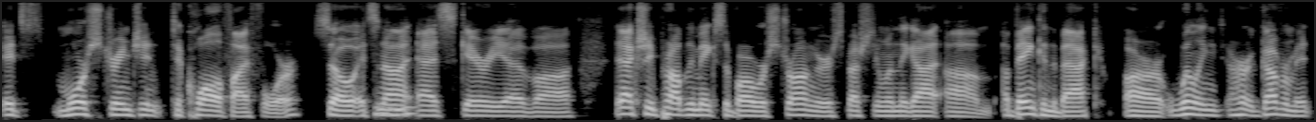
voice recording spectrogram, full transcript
it's more stringent to qualify for. So it's not mm-hmm. as scary of, uh, it actually probably makes the borrower stronger, especially when they got um, a bank in the back are willing, her government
